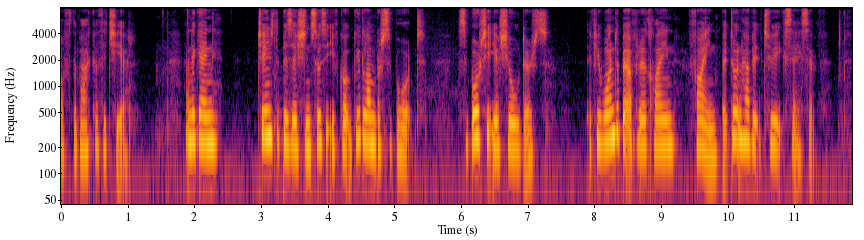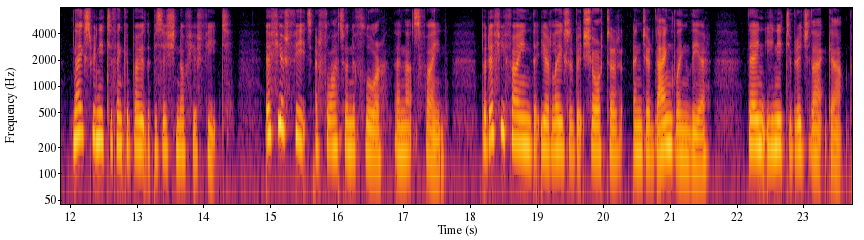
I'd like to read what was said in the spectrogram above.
of the back of the chair. And again, change the position so that you've got good lumbar support. Support at your shoulders. If you want a bit of a recline, fine, but don't have it too excessive. Next, we need to think about the position of your feet. If your feet are flat on the floor, then that's fine. But if you find that your legs are a bit shorter and you're dangling there, then you need to bridge that gap.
